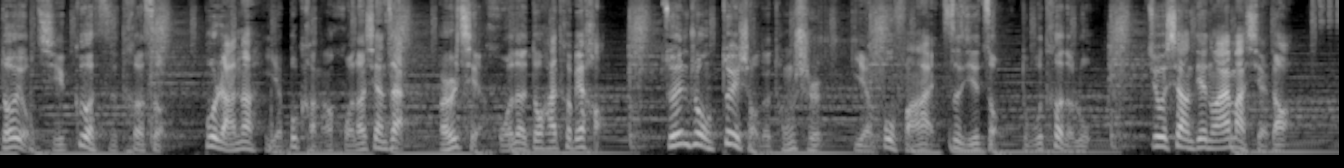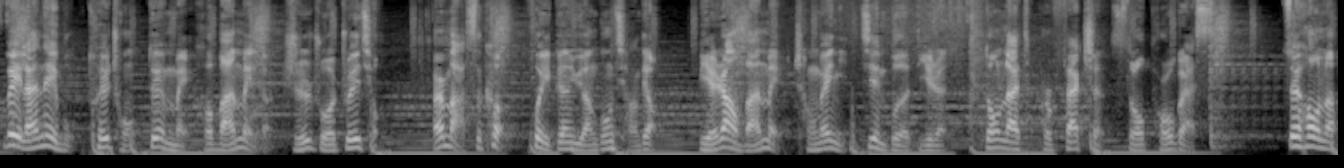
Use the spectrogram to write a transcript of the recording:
都有其各自特色，不然呢也不可能活到现在，而且活得都还特别好。尊重对手的同时，也不妨碍自己走独特的路。就像电动艾玛写道：“未来内部推崇对美和完美的执着追求，而马斯克会跟员工强调。”别让完美成为你进步的敌人。Don't let perfection slow progress。最后呢，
